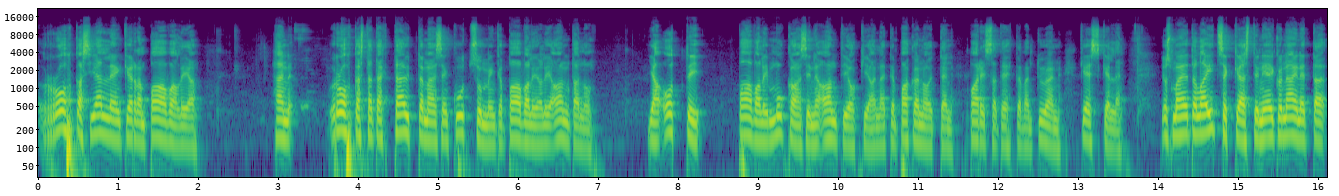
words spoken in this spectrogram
rohkasi jälleen kerran Paavalia. Hän rohkasi tätä täyttämään sen kutsun, minkä Paavali oli antanut, ja otti Paavalin mukaan sinne Antiokiaan näiden pakanoiden parissa tehtävän työn keskelle. Jos mä ajatellaan itsekkäästi, niin eikö näin, että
